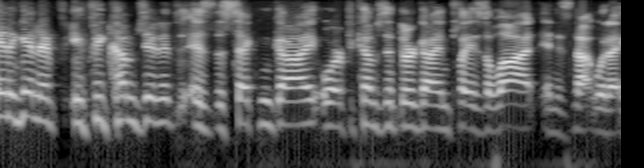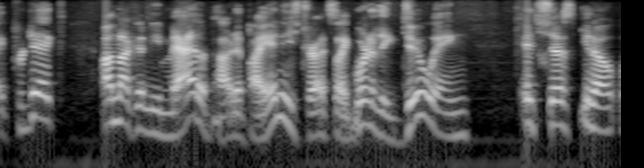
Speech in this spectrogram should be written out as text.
and again, if if he comes in as the second guy, or if he comes in third guy and plays a lot, and it's not what I predict, I'm not going to be mad about it by any stretch. Like, what are they doing? It's just you know,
